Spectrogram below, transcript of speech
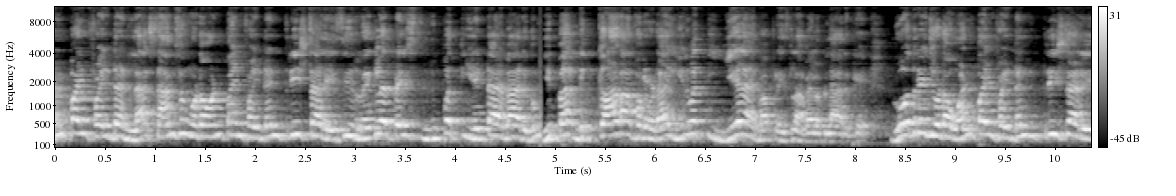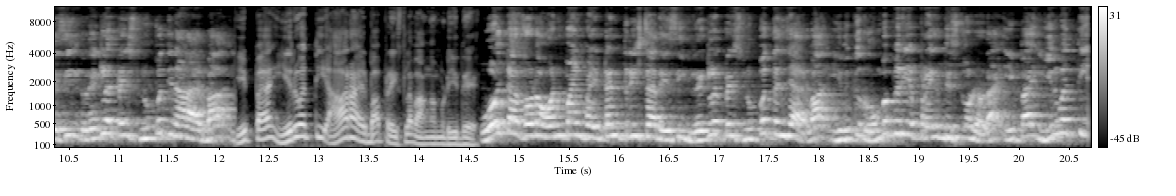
ஒன் பாயிண்ட் ஃபைவ் டென்ல சாம்சங்கோட one point five ton three star AC regular price முப்பத்தி எட்டாயிரம் ரூபாய் இருக்கும். இப்போ வித் கார்டு ஆஃபரோட இருபத்தி ஏழாயிரம் ரூபாய் பிரைஸ்ல அவைலபிளா இருக்கு. கோத்ரேஜோட one point five ton three star AC regular price முப்பத்தி நாலாயிரம் ரூபாய். இப்ப இருபத்தி ஆறாயிரம் ரூபாய் பிரைஸ்ல வாங்க முடியுது. ஓல்டாஸோட one point five ton three star AC regular price முப்பத்தஞ்சாயிரம் ரூபாய். இதுக்கு ரொம்ப பெரிய பிரைஸ் டிஸ்கவுண்டோட இப்ப இருபத்தி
